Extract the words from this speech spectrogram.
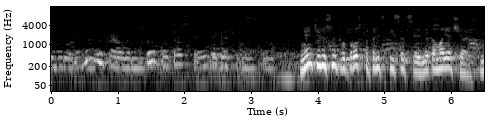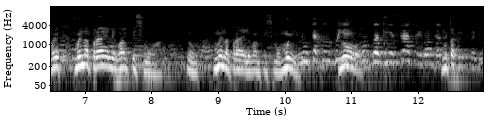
розслідування, направлення до Полтавської облдержадміністрації. Меня интересует вопрос по 3057, это моя часть. Мы, мы направили вам письмо. Ну, мы направили вам письмо, мы. Ну так ви Ну. поїдете в адміністрацію і вам дадуть Ну так відповідь.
